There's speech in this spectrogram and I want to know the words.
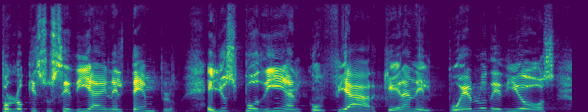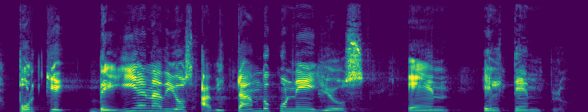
por lo que sucedía en el templo. Ellos podían confiar que eran el pueblo de Dios porque veían a Dios habitando con ellos en el templo.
